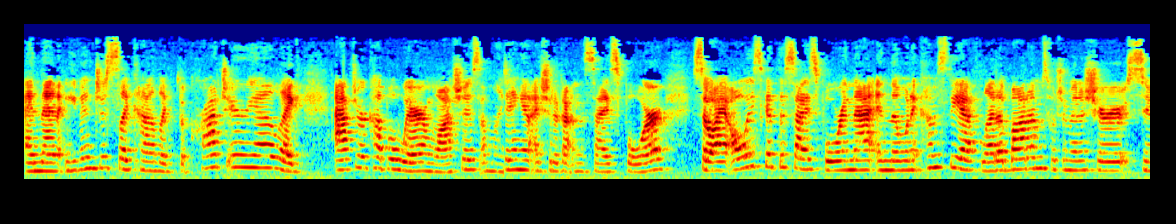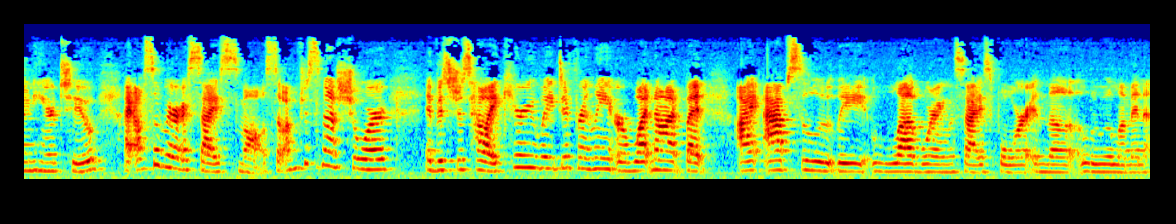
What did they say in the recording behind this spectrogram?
and then even just like kind of like the crotch area, like after a couple wear and washes, I'm like, dang it, I should have gotten the size 4. So I always get the size 4 in that. And then when it comes to the Athleta bottoms, which I'm going to share soon here too, I also wear a size small. So I'm just not sure if it's just how I carry weight differently or whatnot, but I absolutely love wearing the size 4 in the Lululemon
